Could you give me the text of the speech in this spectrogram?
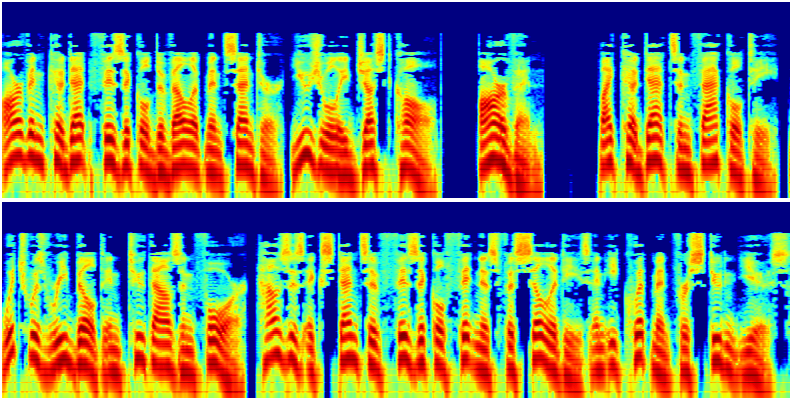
Arvin Cadet Physical Development Center usually just called Arvin by cadets and faculty, which was rebuilt in 2004, houses extensive physical fitness facilities and equipment for student use.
